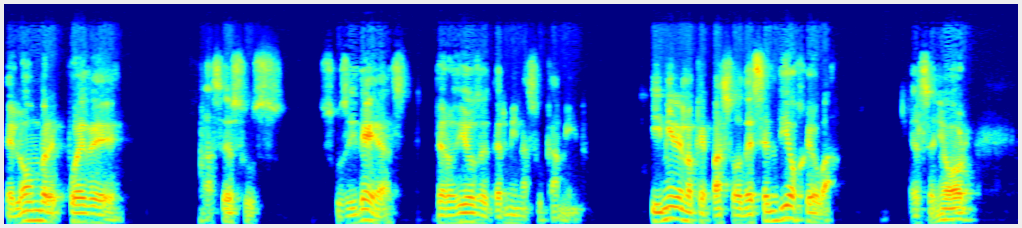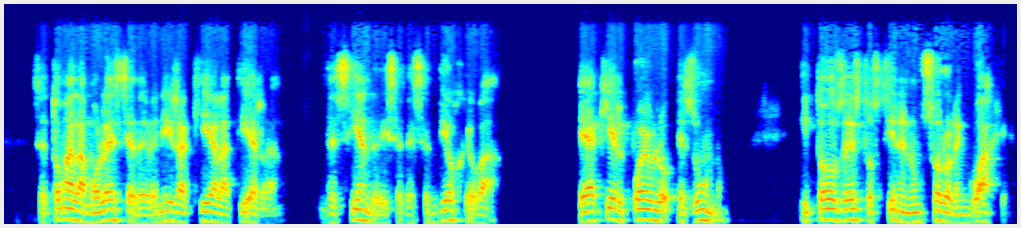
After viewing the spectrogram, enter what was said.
El hombre puede hacer sus, sus ideas, pero Dios determina su camino. Y miren lo que pasó. Descendió Jehová. El Señor se toma la molestia de venir aquí a la tierra, desciende, dice, descendió Jehová. He aquí el pueblo es uno, y todos estos tienen un solo lenguaje,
